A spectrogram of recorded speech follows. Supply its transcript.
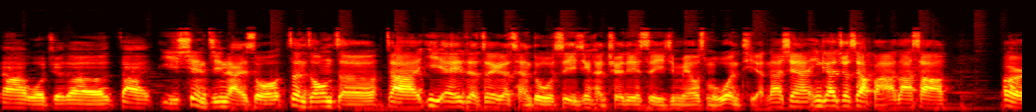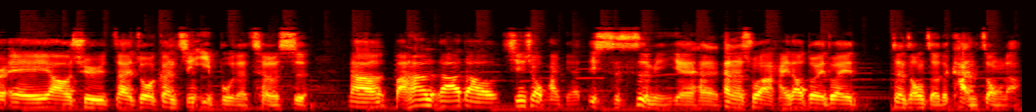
那我觉得在以现今来说，郑宗哲在 E A 的这个程度是已经很确定是已经没有什么问题了。那现在应该就是要把他拉上 2A，要去再做更进一步的测试。那把他拉到新秀排名的第十四名，也很看得出来海盗队对郑宗哲的看重了。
